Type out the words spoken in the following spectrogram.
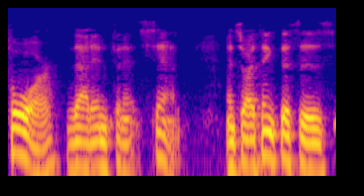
for that infinite sin. And so I think this is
